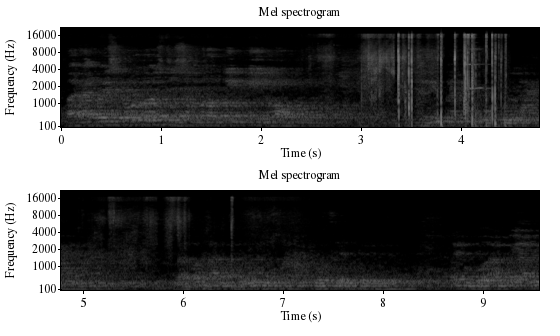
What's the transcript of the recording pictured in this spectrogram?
Barang wis lulus disemproti pilok. Jadi mereka pulang, bapak tak tahu aku jadi tembok api-api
